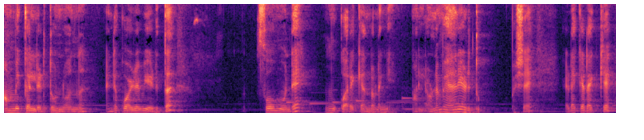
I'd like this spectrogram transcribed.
അമ്മിക്കല്ലെടുത്തുകൊണ്ട് വന്ന് എന്റെ കുഴവിയെടുത്ത് സോമുവിന്റെ മൂക്കുരയ്ക്കാൻ തുടങ്ങി. നല്ലോണം വേദന എടുത്തു പക്ഷേ ഇടയ്ക്കിടയ്ക്ക്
